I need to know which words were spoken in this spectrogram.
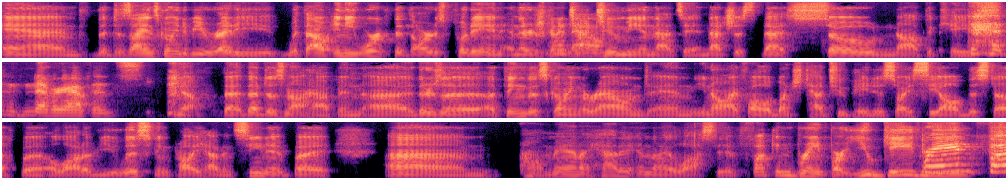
and the design's going to be ready without any work that the artist put in and they're just going to tattoo me and that's it. And that's just that's so not the case. That never happens. No that that does not happen. Uh, there's a, a thing that's going around and you know i follow a bunch of tattoo pages so i see all of this stuff but a lot of you listening probably haven't seen it but um oh man i had it and then i lost it. Fucking brain fart. You gave brain me fart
